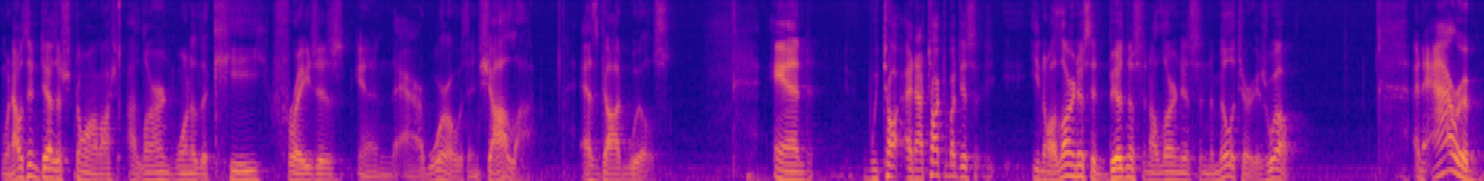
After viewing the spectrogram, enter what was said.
When I was in Desert Storm, I, I learned one of the key phrases in the Arab world was "Inshallah," as God wills. And we talk, and I talked about this. You know, I learned this in business, and I learned this in the military as well. An Arab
